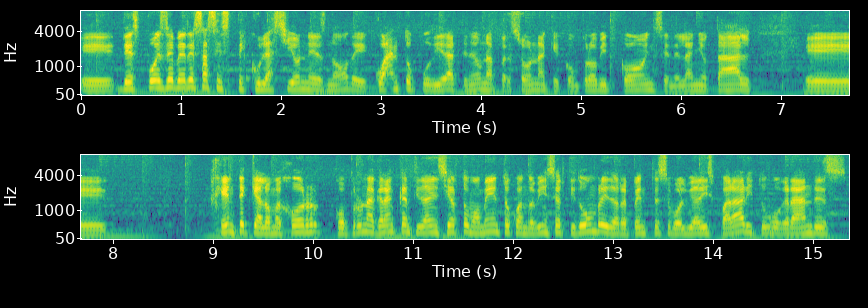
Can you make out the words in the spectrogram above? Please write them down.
eh, después de ver esas especulaciones, ¿no? De cuánto pudiera tener una persona que compró bitcoins en el año tal, eh, gente que a lo mejor compró una gran cantidad en cierto momento cuando había incertidumbre y de repente se volvió a disparar y tuvo grandes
